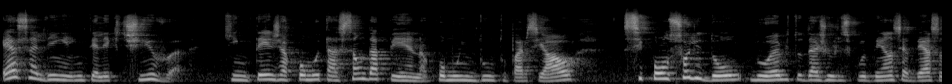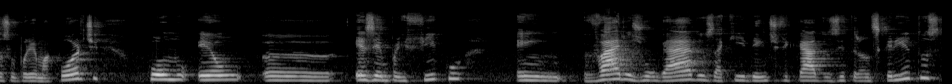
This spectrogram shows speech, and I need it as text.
Essa linha intelectiva, que entende a comutação da pena como um indulto parcial, se consolidou no âmbito da jurisprudência dessa Suprema Corte, como eu uh, exemplifico em vários julgados aqui identificados e transcritos,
